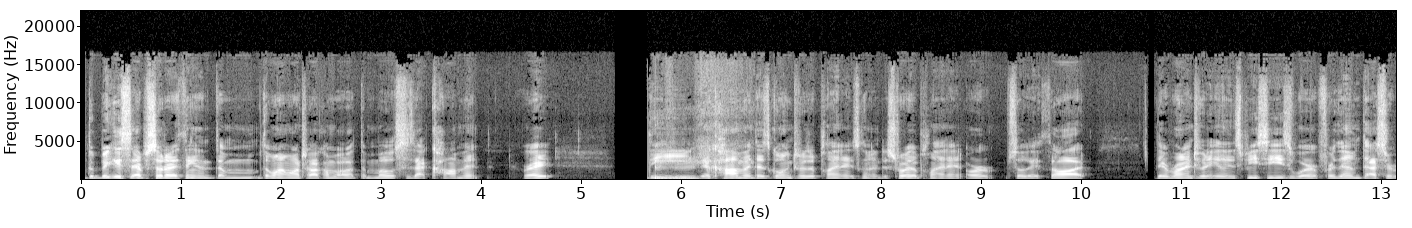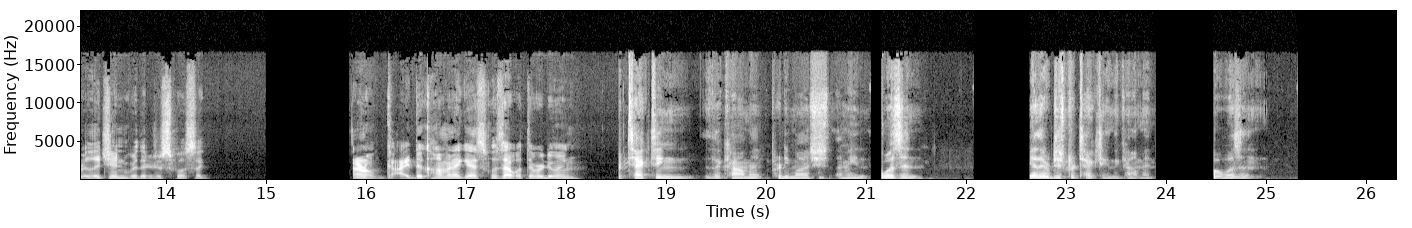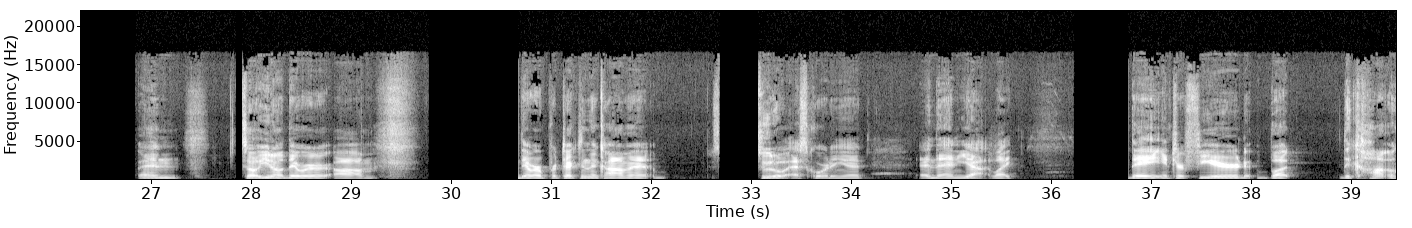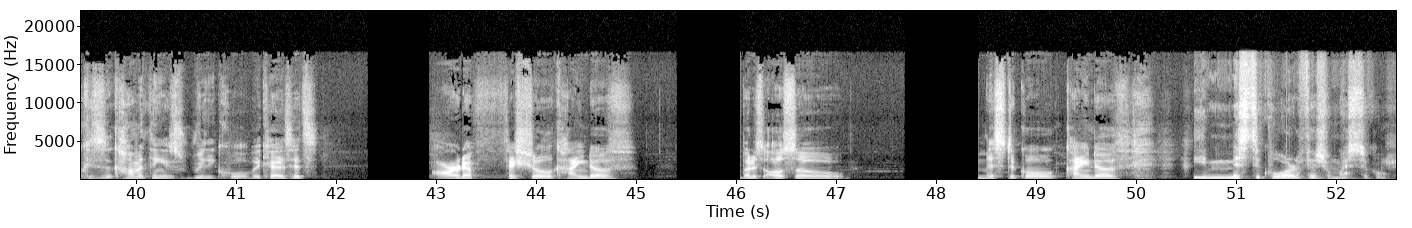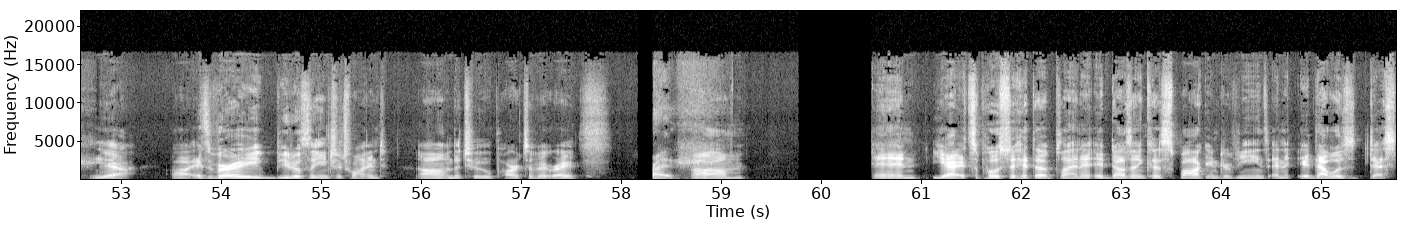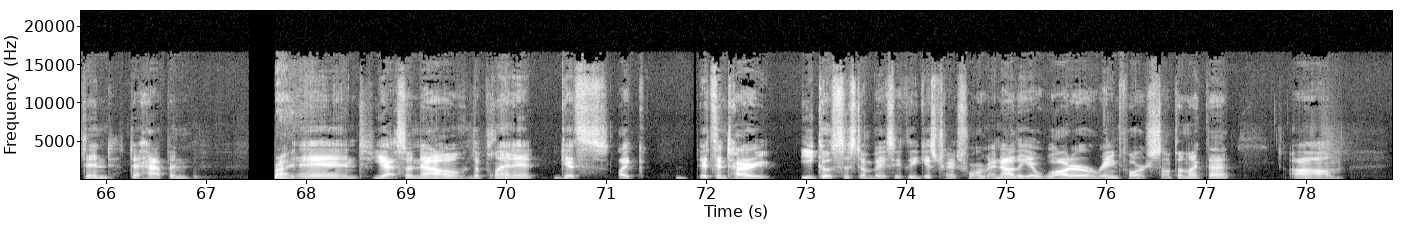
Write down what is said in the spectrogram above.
the biggest episode I think the the one I want to talk about the most is that comet, right? The Mhm. the comet that's going towards the planet is going to destroy the planet or so they thought. They run into an alien species where for them that's a religion where they're just supposed to I don't know, guide the comet, I guess. Was that what they were doing? Protecting the comment pretty much. I mean, it wasn't yeah, they were just protecting the comment. It wasn't and so you know they were um they were protecting the comet pseudo escorting it and then yeah like they interfered but the com okay so the comet thing is really cool because it's artificial kind of but it's also mystical kind of the mystical artificial mystical. yeah Uh, it's very beautifully intertwined. Um, the two parts of it, right? Right. Um, and yeah, it's supposed to hit the planet. It doesn't because Spock intervenes, and it that was destined to happen. Right. And yeah, so now the planet gets like its entire ecosystem basically gets transformed, and now they get water or rainfall or something like that. Um,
